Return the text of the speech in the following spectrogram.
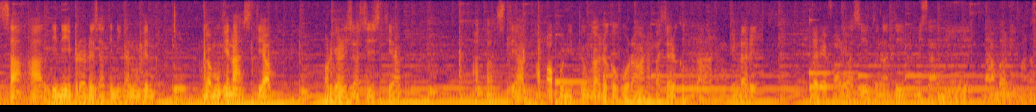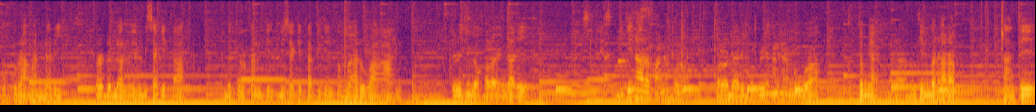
saat ini periode saat ini kan mungkin nggak mungkin lah setiap organisasi setiap apa setiap apa pun itu nggak ada kekurangan pasti ada kekurangan. Mungkin dari dari evaluasi itu nanti bisa dinambah nih mana kekurangan dari periode lalu yang bisa kita betulkan bisa kita bikin pembaruan. Terus juga kalau yang dari mungkin harapannya kalau kalau dari gue kan yang gue ketum ya Ya. mungkin berharap nanti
